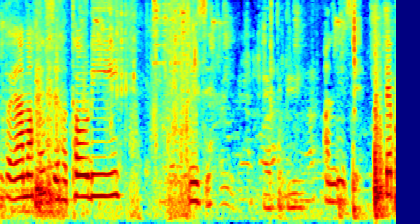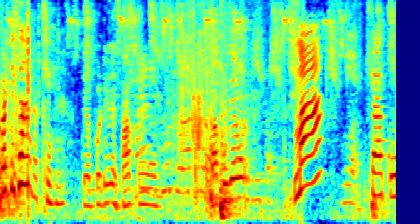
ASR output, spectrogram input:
तो यहाँ में हूँ से हथौड़ी लीजिए हाँ, लीजिए टेपट्टी कहाँ रखे हैं તે પટીને સાકુ સાકુ જેવું माँ साकू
